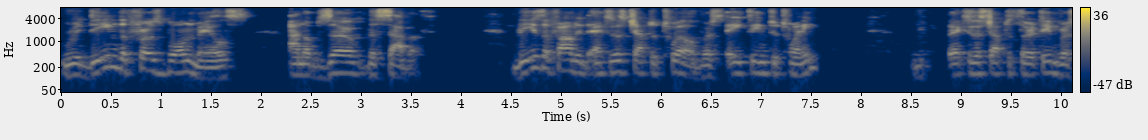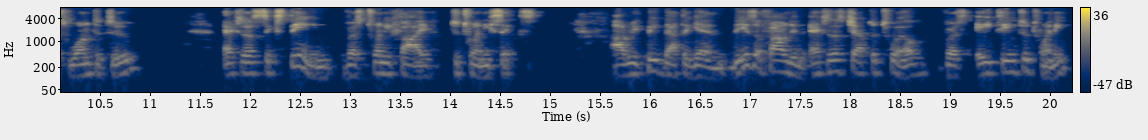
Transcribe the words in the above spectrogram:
redeem the firstborn males, and observe the Sabbath. These are found in Exodus chapter 12, verse 18 to 20, Exodus chapter 13, verse 1 to 2, Exodus 16, verse 25 to 26. I'll repeat that again. These are found in Exodus chapter 12, verse 18 to 20,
